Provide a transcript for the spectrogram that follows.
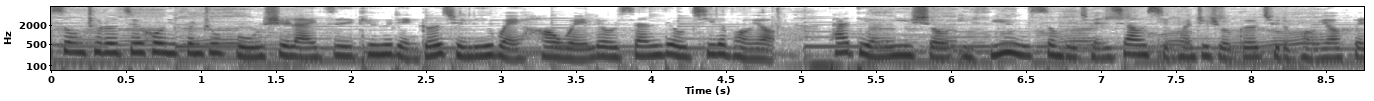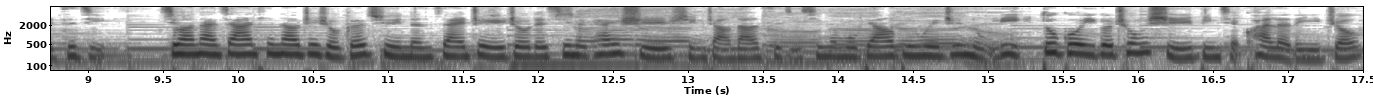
送出的最后一份祝福是来自 QQ 点歌群里尾号为六三六七的朋友，他点了一首 If You 送给全校喜欢这首歌曲的朋友和自己，希望大家听到这首歌曲，能在这一周的新的开始寻找到自己新的目标，并为之努力，度过一个充实并且快乐的一周。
